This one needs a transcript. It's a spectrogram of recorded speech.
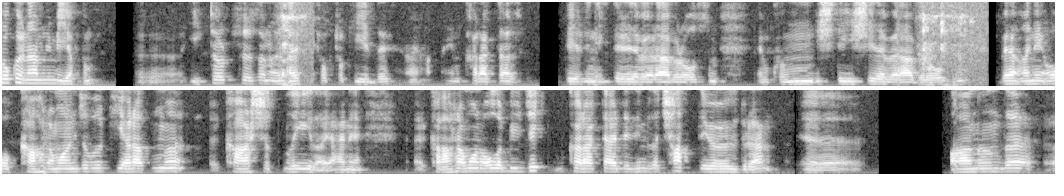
çok önemli bir yapım. E, ilk dört sezon özellikle çok çok iyiydi. Yani hem karakter derinlikleriyle beraber olsun hem konunun işleyişiyle beraber olsun ve hani o kahramancılık yaratma karşıtlığıyla yani e, kahraman olabilecek bu karakter dediğimizde çat diye öldüren e, anında e,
